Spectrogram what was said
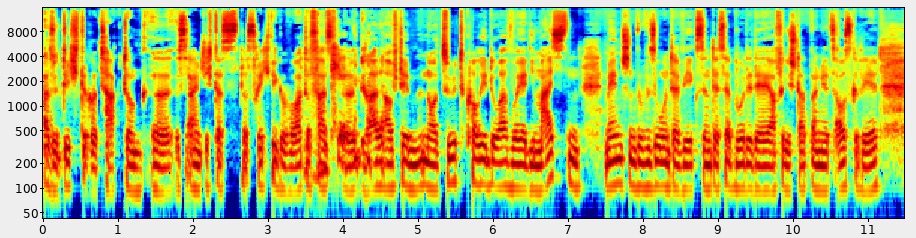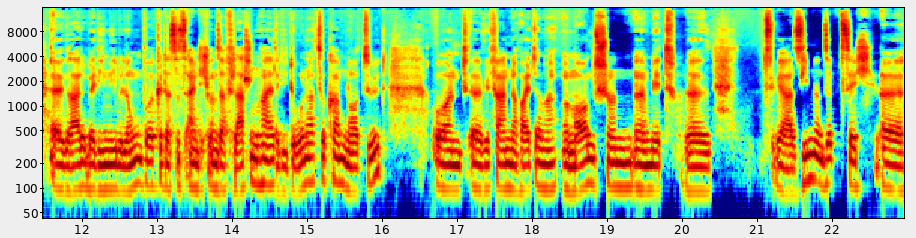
Also dichtere Taktung äh, ist eigentlich das, das richtige Wort. Das heißt, okay. äh, gerade auf dem Nord-Süd-Korridor, wo ja die meisten Menschen sowieso unterwegs sind, deshalb wurde der ja für die Stadtbahn jetzt ausgewählt, äh, gerade über die Nibelungenbrücke, das ist eigentlich unser Flaschenhalt, die Donau zu kommen, Nord-Süd. Und äh, wir fahren da heute morgens schon äh, mit äh, ja, 77 äh,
